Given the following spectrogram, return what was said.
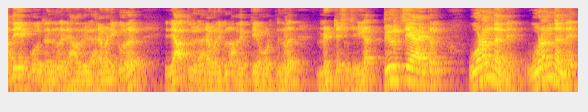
അതേപോലെ തന്നെ നിങ്ങൾ രാവിലെ ഒരു അരമണിക്കൂർ രാത്രി ഒരു അരമണിക്കൂർ ആ വ്യക്തിയെ ഓർത്ത് നിങ്ങൾ മെഡിറ്റേഷൻ ചെയ്യുക. തീർച്ചയായിട്ടും ഉടൻ തന്നെ ഉടൻ തന്നെ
